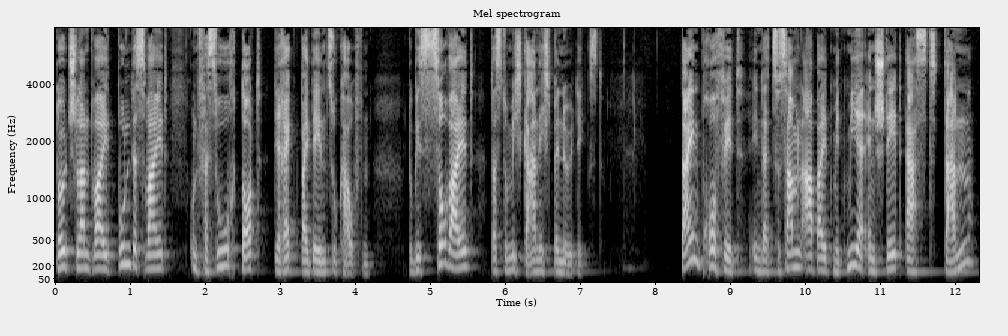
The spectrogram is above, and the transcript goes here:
deutschlandweit, bundesweit und versuch dort direkt bei denen zu kaufen. Du bist so weit, dass du mich gar nicht benötigst. Dein Profit in der Zusammenarbeit mit mir entsteht erst dann,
